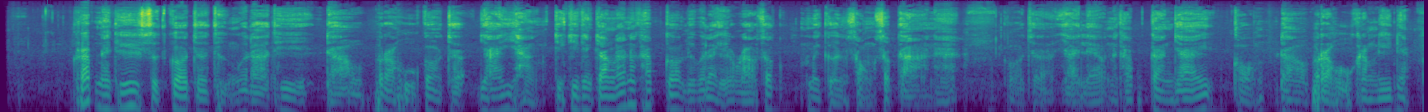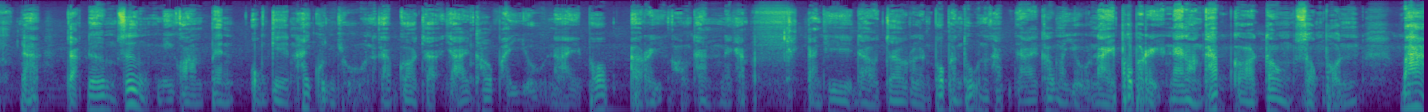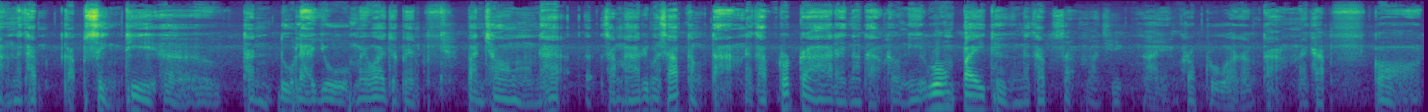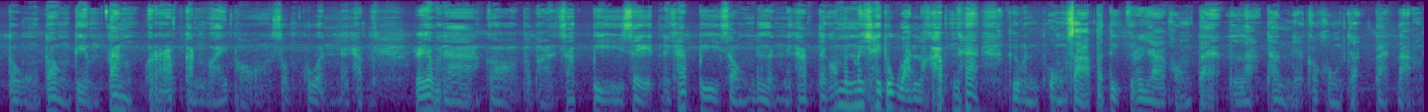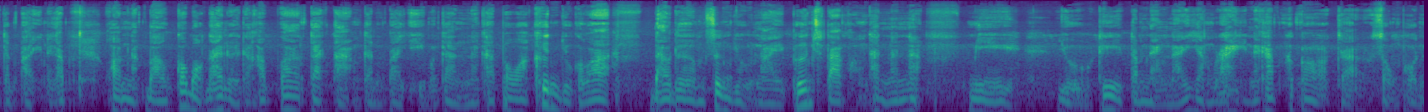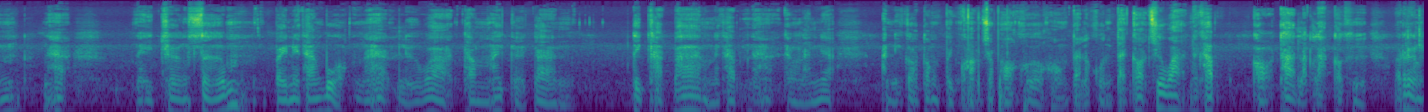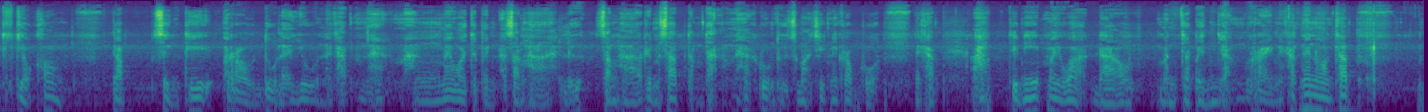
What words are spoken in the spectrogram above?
ครับในที่สุดก็จะถึงเวลาที่ดาวพราหูก็จะย้ายอย่างจริงๆจังๆแล้วนะครับ ก็เหลือเวลาอีกราวสักไม่เกิน 2 สัปดาห์นะฮะก็จะย้ายแล้วนะครับ การย้ายของดาวพราหูครั้งนี้เนี่ยนะฮะจากเดิมซึ่งมีความเป็นองค์เกณฑ์ให้คุณอยู่นะครับ ก็จะย้ายเข้าไปอยู่ในภพอริของท่านนะครับ การที่ดาวเจ้าเรือนภพพันธุนะครับย้ายเข้ามาอยู่ในภพอริแน่นอนครับ ก็ต้องส่งผลบ้างนะครับ กับสิ่งที่ท่านดูแลอยู่ ไม่ว่าจะเป็นบ้านช่องนะฮะสังหาริมทรัพย์ต่างๆนะครับรถราอะไรต่างๆ เหล่านี้รวมไปถึงนะครับสมาชิกในครอบครัวต่างๆนะครับ ก็ต้องต้องเตรียมตั้งรับกันไว้พอสมควรนะครับ ระยะเวลาก็ประมาณสักปีเศษนะครับ ปี 2 เดือนนะครับ แต่ก็มันไม่ใช่ทุกวันหรอกครับนะคือมันองศาปฏิกิริยาของแต่ละท่านเนี่ยก็คงจะแตกต่างกันไปนะครับ ความหนักเบาก็บอกได้เลยนะครับว่าแตกต่างกันไปอีกเหมือนกันนะครับ เพราะว่าขึ้นอยู่กับว่าดาวเดิมซึ่งอยู่ในพื้นชะตาของท่านนั้นนะมีอยู่ที่ตำแหน่งไหนอย่างไรนะครับ แล้วก็จะส่งผลนะฮะในเชิงเสริมไปในทางบวกนะฮะหรือว่าทำให้เกิดการติดขัดบ้างนะครับนะฮะดังนั้นเนี่ยอันนี้ก็ต้องเป็นความเฉพาะตัวของแต่ละคน แต่ก็เชื่อว่านะครับก็ธาตุหลักๆ ก็คือเรื่องที่เกี่ยวข้อง สิ่งที่เราดูแลอยู่นะครับนะฮะไม่ว่าจะเป็นอสังหาหรือสังหาริมทรัพย์ต่างๆนะฮะรวมถึงสมาชิกในครอบครัวนะครับอะทีนี้ไม่ว่าดาวมันจะเป็นอย่างไรนะครับ แน่นอนครับ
